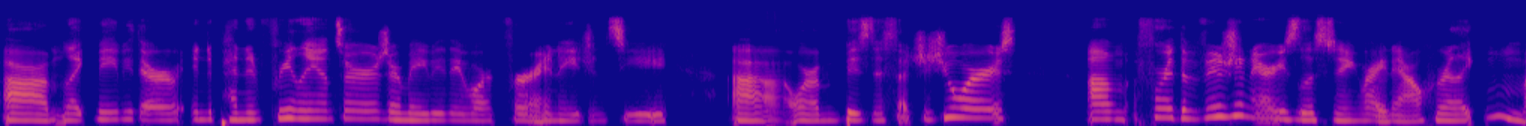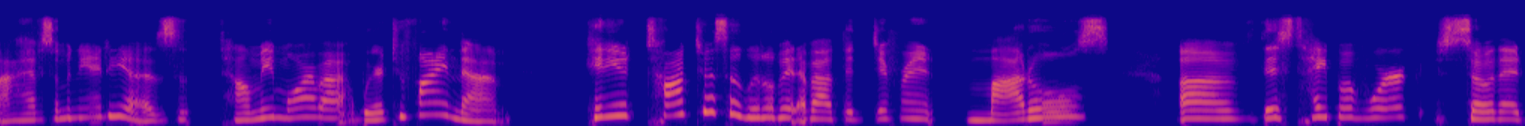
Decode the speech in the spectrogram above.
Um, like maybe they're independent freelancers, or maybe they work for an agency uh, or a business such as yours. Um, for the visionaries listening right now who are like, mm, I have so many ideas. Tell me more about where to find them. Can you talk to us a little bit about the different models of this type of work so that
